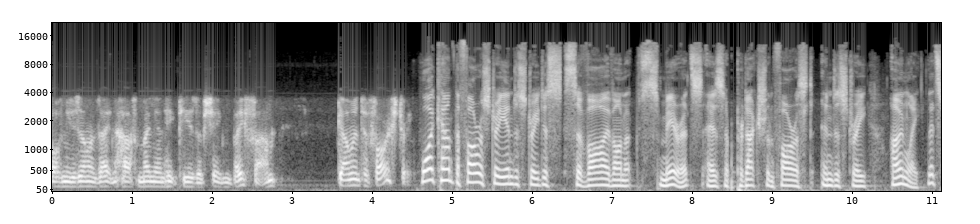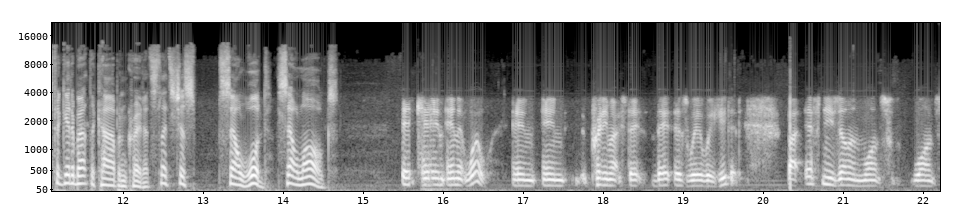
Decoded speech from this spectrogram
of New Zealand's 8.5 million hectares of sheep and beef farm go into forestry. Why can't the forestry industry just survive on its merits as a production forest industry only? Let's forget about the carbon credits. Let's just sell wood, sell logs. It can and it will and and pretty much that that is where we're headed. But if New Zealand wants wants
